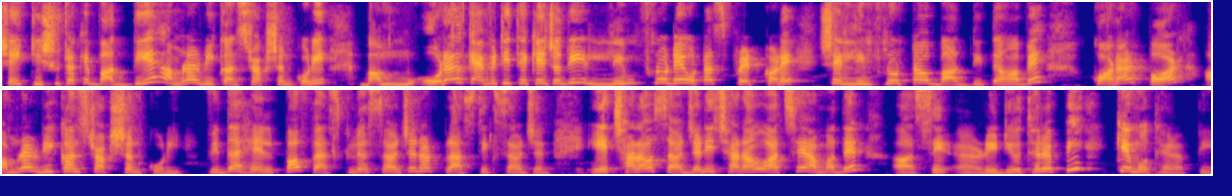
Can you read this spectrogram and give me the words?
সেই টিস্যুটাকে বাদ দিয়ে আমরা রিকনস্ট্রাকশন করি বা ওরাল ক্যাভিটি থেকে যদি লিম্ফ নোডে ওটা স্প্রেড করে, সেই লিম্ফ নোডটাও বাদ দিতে হবে। করার পর আমরা রিকনস্ট্রাকশন করি with the help of vascular surgeon আর প্লাস্টিক সার্জন এছাড়াও সার্জারি ছাড়াও আছে আমাদের রেডিওথেরাপি কেমোথেরাপি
